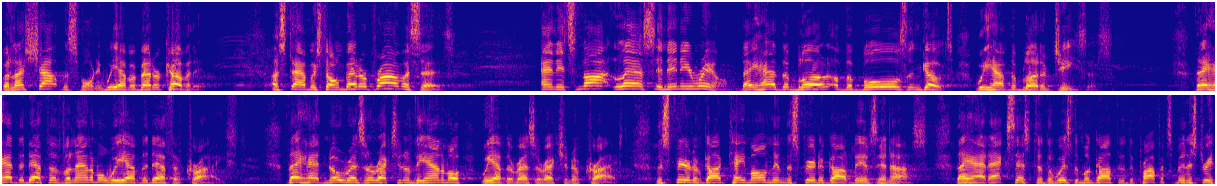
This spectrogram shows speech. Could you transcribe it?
But let's shout this morning. We have a better covenant, established on better promises and it's not less in any realm. They had the blood of the bulls and goats. We have the blood of Jesus. They had the death of an animal, we have the death of Christ. They had no resurrection of the animal. We have the resurrection of Christ. The Spirit of God came on them. The Spirit of God lives in us. They had access to the wisdom of God through the prophet's ministry.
